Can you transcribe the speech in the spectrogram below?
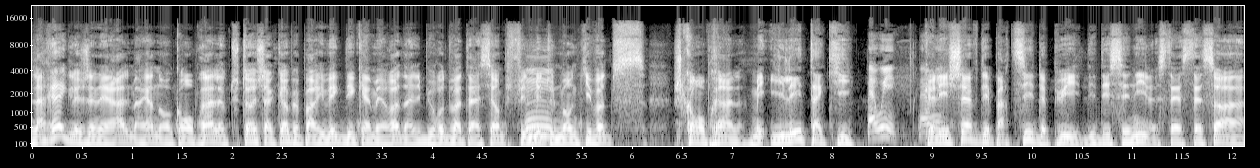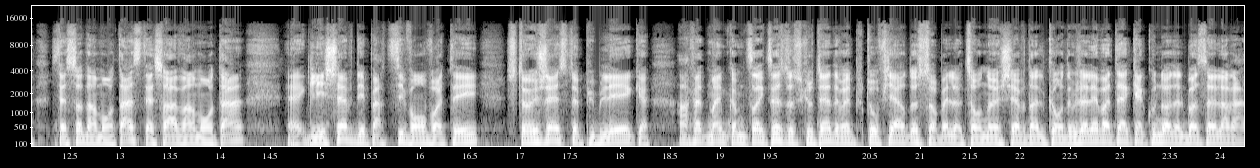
La règle générale, Marianne, on comprend là, que tout un chacun peut pas arriver avec des caméras dans les bureaux de votation puis filmer tout le monde qui vote. Pss, Je comprends, là. mais il est acquis Ben oui. ben que oui. les chefs des partis depuis des décennies, c'était ça, euh, c'était ça dans mon temps, c'était ça avant mon temps. euh, que les chefs des partis vont voter, c'est un geste public. En fait, même comme directrice de scrutin, elle devrait être plutôt fière de ça. Ben là, tu on a un chef dans le compte. J'allais voter à Kakuna dans le Bas-Saint-Laurent.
